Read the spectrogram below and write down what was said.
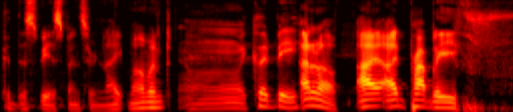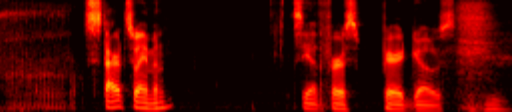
could this be a Spencer Knight moment? Mm, it could be. I don't know. I I'd probably start Swayman, See how the first period goes.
